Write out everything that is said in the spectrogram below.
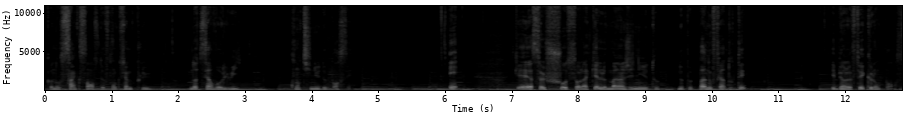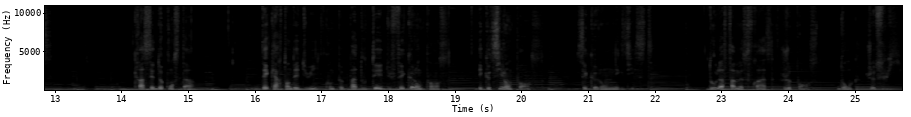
Quand nos cinq sens ne fonctionnent plus, notre cerveau, lui, continue de penser. Et quelle est la seule chose sur laquelle le malin génie ne peut pas nous faire douter? Eh bien le fait que l'on pense. Grâce à ces deux constats, Descartes en déduit qu'on ne peut pas douter du fait que l'on pense, et que si l'on pense, c'est que l'on existe. D'où la fameuse phrase Je pense, donc je suis.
